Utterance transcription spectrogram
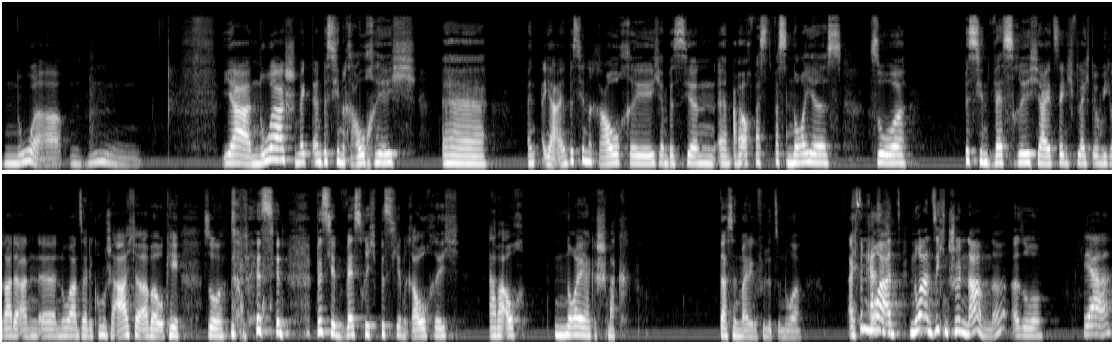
Noah. Mhm. Ja, Noah schmeckt ein bisschen rauchig. Äh, ein, ja, ein bisschen rauchig, ein bisschen, ähm, aber auch was, was Neues. So bisschen wässrig. Ja, jetzt denke ich vielleicht irgendwie gerade an äh, Noah und seine komische Arche, aber okay, so, so ein bisschen, bisschen wässrig, bisschen rauchig, aber auch neuer Geschmack. Das sind meine Gefühle zu Noah. Aber ich finde Noah, an- Noah an sich einen schönen Namen, ne? Also, Ja.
